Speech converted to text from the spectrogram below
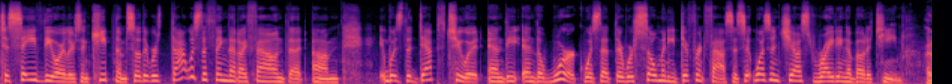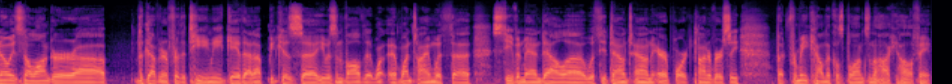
to save the Oilers and keep them. So there was that was the thing that I found that. Um, it was the depth to it and the and the work was that there were so many different facets. It wasn't just writing about a team. I know he's no longer uh, the governor for the team. He gave that up because uh, he was involved at one, at one time with uh, Stephen Mandel uh, with the downtown airport controversy. But for me, Cal Nichols belongs in the Hockey Hall of Fame.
